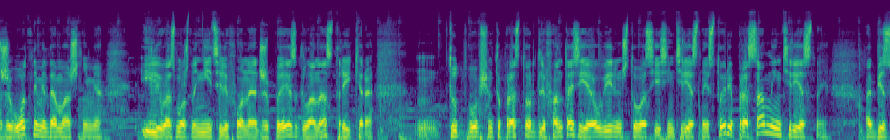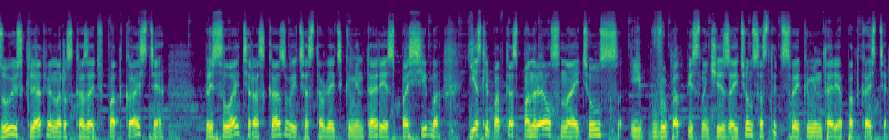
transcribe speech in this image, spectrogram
животными домашними, или, возможно, не телефоны, а GPS, GLONASS трекера. Тут, в общем-то, простор для фантазии. Я уверен, что у вас есть интересные истории. Про самые интересные обязуюсь клятвенно рассказать в подкасте. Присылайте, рассказывайте, оставляйте комментарии. Спасибо. Если подкаст понравился на iTunes и вы подписаны через iTunes, оставьте свои комментарии о подкасте.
